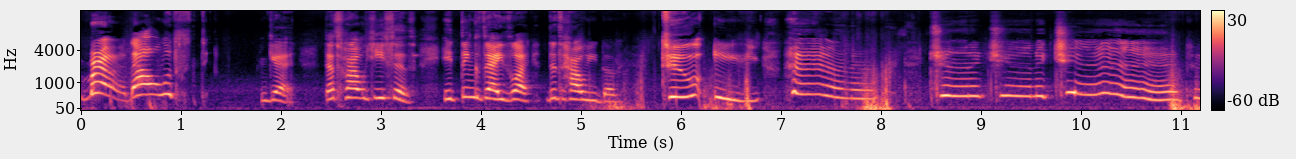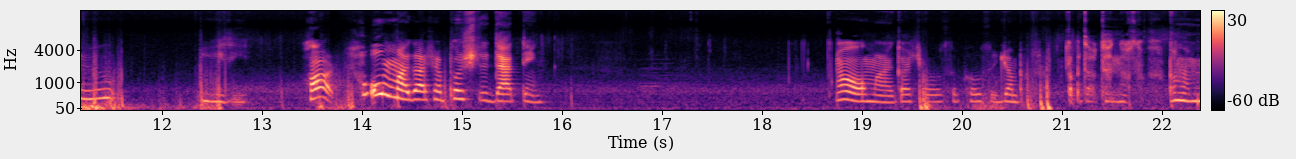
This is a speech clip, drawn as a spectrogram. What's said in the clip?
Bro, that looks... Yeah, that's how he says. He thinks that he's like, that's how he does. Too easy. Too easy hard. Oh my gosh, I pushed that thing. Oh my gosh, I was supposed to jump. Oh my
